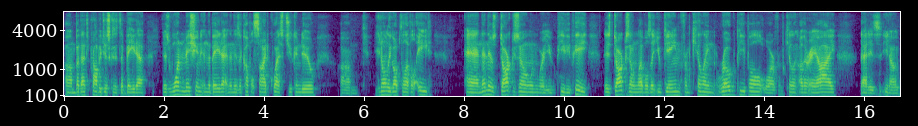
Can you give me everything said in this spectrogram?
Um, but that's probably just because it's a beta. There's one mission in the beta, and then there's a couple side quests you can do. Um, you can only go up to level 8. And then there's Dark Zone where you PvP. There's Dark Zone levels that you gain from killing rogue people or from killing other AI that is, you know,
